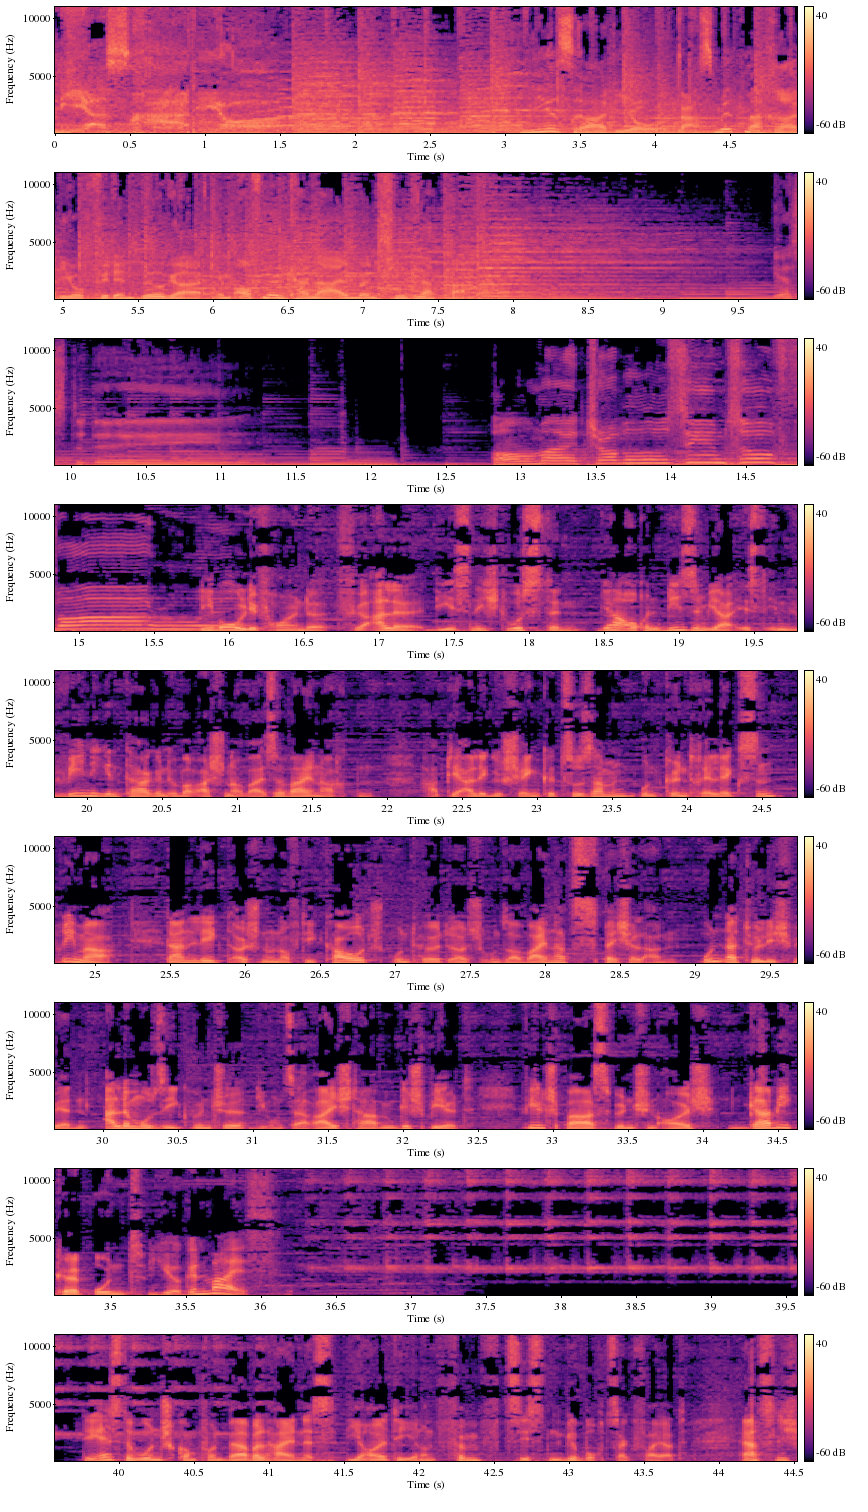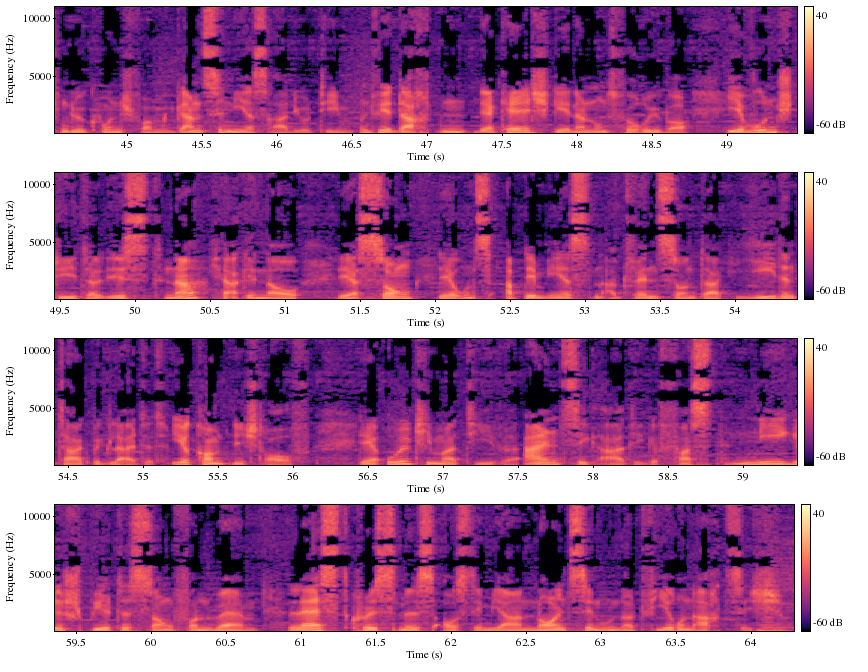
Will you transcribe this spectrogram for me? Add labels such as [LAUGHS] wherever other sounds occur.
Niers Radio. Niers Radio, das Mitmachradio für den Bürger im offenen Kanal Mönchengladbach. Yesterday. Liebe Uli-Freunde, für alle, die es nicht wussten, ja, auch in diesem Jahr ist in wenigen Tagen überraschenderweise Weihnachten. Habt ihr alle Geschenke zusammen und könnt relaxen? Prima. Dann legt euch nun auf die Couch und hört euch unser Weihnachtsspecial an. Und natürlich werden alle Musikwünsche, die uns erreicht haben, gespielt. Viel Spaß wünschen euch Gabi Köpp und Jürgen Mais. Der erste Wunsch kommt von Bärbel Heines, die heute ihren 50. Geburtstag feiert. Herzlichen Glückwunsch vom ganzen Niers Radio Team. Und wir dachten, der Kelch geht an uns vorüber. Ihr Wunschtitel ist, na, ja genau, der Song, der uns ab dem ersten Adventssonntag jeden Tag begleitet. Ihr kommt nicht drauf. Der ultimative, einzigartige, fast nie gespielte Song von Wham, Last Christmas aus dem Jahr 1984.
